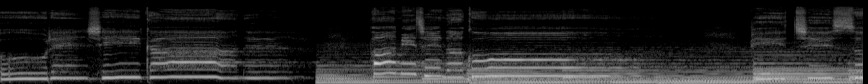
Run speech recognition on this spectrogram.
오랜 시간을 밤이 지나고 빛이 쏟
